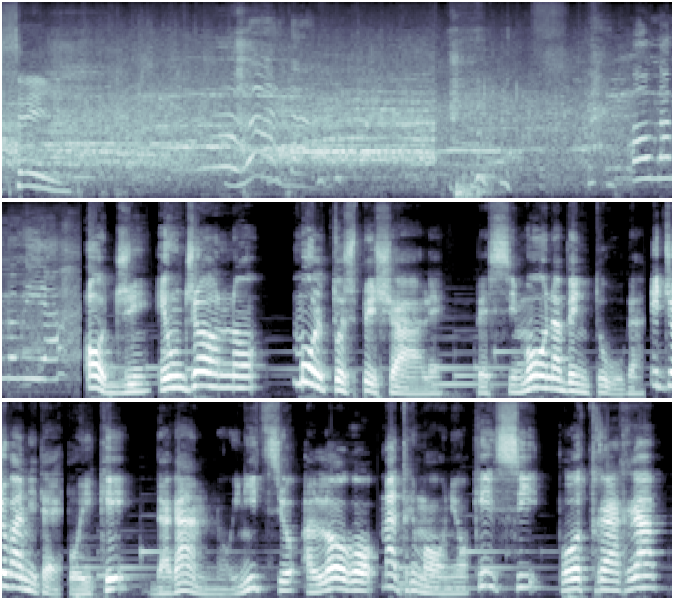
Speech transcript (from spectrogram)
6. Oh mamma mia! Oggi è un giorno molto speciale per Simona Ventura e Giovanni Te, poiché daranno inizio al loro matrimonio che si protrarrà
